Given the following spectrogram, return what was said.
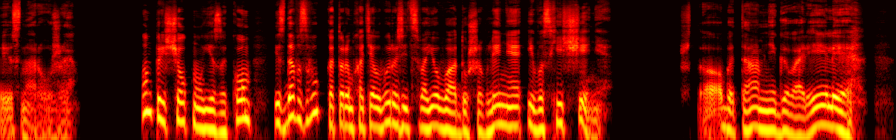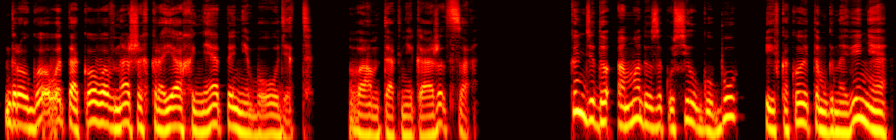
и снаружи». Он прищелкнул языком, издав звук, которым хотел выразить свое воодушевление и восхищение. Что бы там ни говорили, другого такого в наших краях нет и не будет. Вам так не кажется?» Кандидо Амадо закусил губу, и в какое-то мгновение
